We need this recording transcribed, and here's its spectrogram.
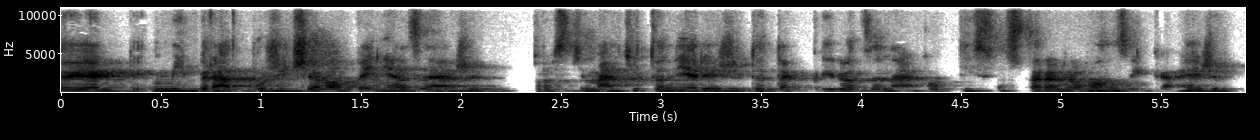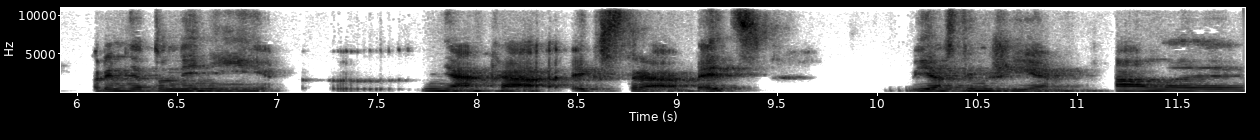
to je, jak mi brat požičiaval peniaze a že proste má ti to nerie, že to je tak prirodzené, ako ty sa staráš o Honzika. Hej, že pre mňa to není e, nejaká extra vec, ja s tým žijem, ale,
